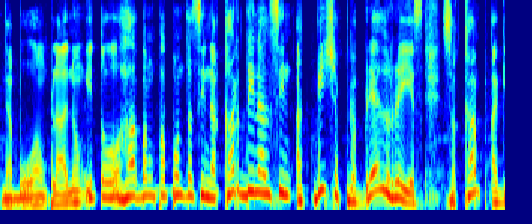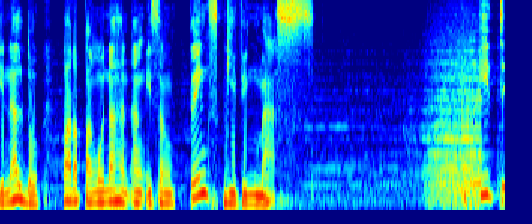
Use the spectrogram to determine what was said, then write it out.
Nabuo ang planong ito habang papunta sina Cardinal Sin at Bishop Gabriel Reyes sa Camp Aguinaldo para pangunahan ang isang Thanksgiving Mass. It,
